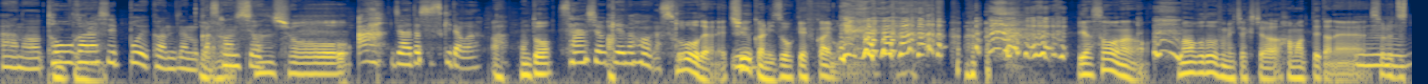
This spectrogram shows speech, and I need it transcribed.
あの唐辛子っぽい感じなのか？いやもう山椒。山椒。あじゃあ私好きだわ。あ本当？山椒系の方が好き。そうだよね。中華に造形深いもんね、いやそうなの。麻婆豆腐めちゃくちゃハマってたね、うん。それずっ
